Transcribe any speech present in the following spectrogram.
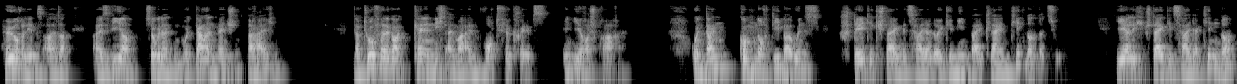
höhere Lebensalter als wir sogenannten modernen Menschen erreichen. Naturvölker kennen nicht einmal ein Wort für Krebs in ihrer Sprache. Und dann kommt noch die bei uns stetig steigende Zahl der Leukämien bei kleinen Kindern dazu. Jährlich steigt die Zahl der Kinder,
